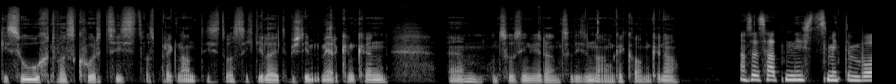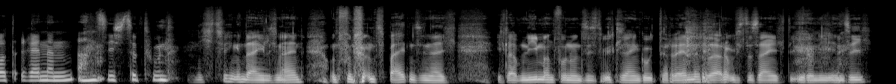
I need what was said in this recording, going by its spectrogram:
gesucht, was kurz ist, was prägnant ist, was sich die Leute bestimmt merken können. Ähm, und so sind wir dann zu diesem Namen gekommen, genau. Also es hat nichts mit dem Wort Rennen an sich zu tun. Nicht zwingend eigentlich, nein. Und von uns beiden sind eigentlich, ich glaube, niemand von uns ist wirklich ein guter Renner, darum ist das eigentlich die Ironie in sich.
